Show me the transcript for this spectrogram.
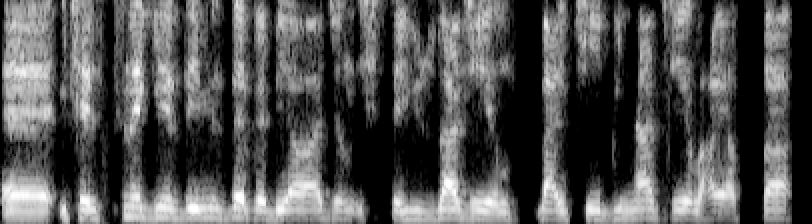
e, içerisine girdiğimizde ve bir ağacın işte yüzlerce yıl belki binlerce yıl hayatta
